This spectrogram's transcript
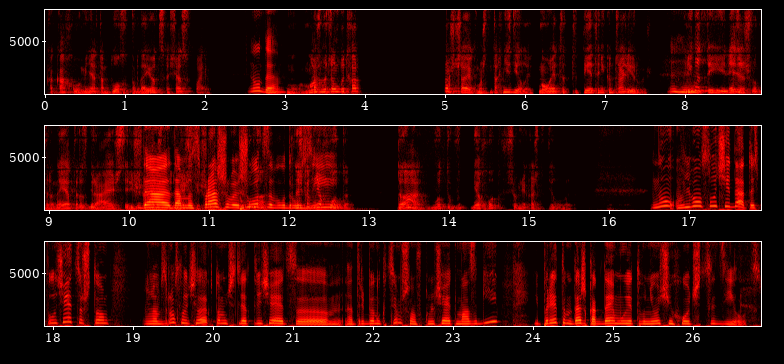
какаха у меня там плохо продается, а сейчас впарю. Ну да. Ну, может быть, он будет хороший человек, может, он так не сделает, но это, ты, ты это не контролируешь. Угу. Либо ты лезешь в интернет, разбираешься, решаешь. Да, там спрашиваешь отзывы у друзей. Знаешь, как мне охота. Да, вот, вот неохота, все, мне кажется, этом. Ну, в любом случае, да. То есть получается, что взрослый человек в том числе отличается от ребенка тем, что он включает мозги, и при этом даже когда ему этого не очень хочется делать.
